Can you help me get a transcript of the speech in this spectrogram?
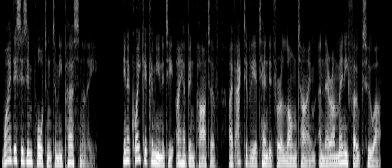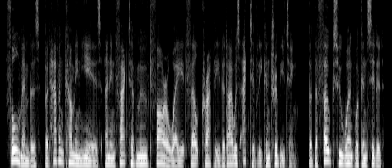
Why this is important to me personally. In a Quaker community I have been part of, I've actively attended for a long time, and there are many folks who are full members but haven't come in years and in fact have moved far away. It felt crappy that I was actively contributing, but the folks who weren't were considered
